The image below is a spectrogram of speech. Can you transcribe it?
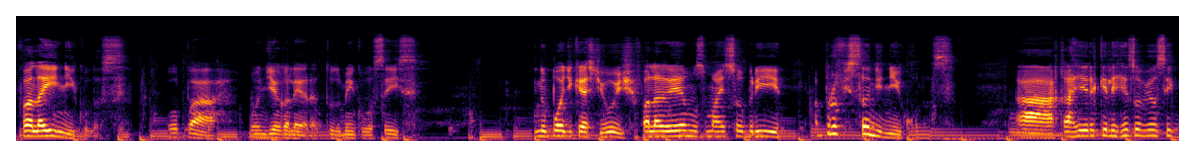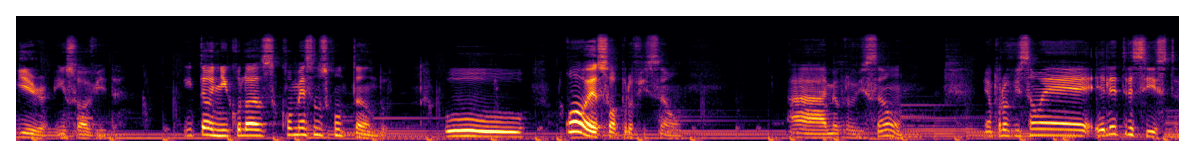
Fala aí, Nicolas. Opa, bom dia galera, tudo bem com vocês? E no podcast de hoje falaremos mais sobre a profissão de Nicolas, a carreira que ele resolveu seguir em sua vida. Então, Nicolas, começa nos contando o qual é a sua profissão? A minha profissão? Minha profissão é eletricista.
